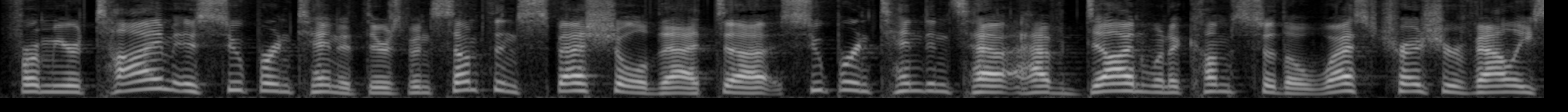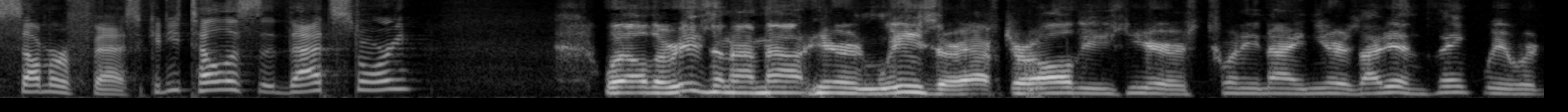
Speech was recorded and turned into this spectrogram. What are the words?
from your time as superintendent, there's been something special that uh, superintendents ha- have done when it comes to the West Treasure Valley Summerfest. Can you tell us that story? Well, the reason I'm out here in Weiser after all these years, 29 years, I didn't think we would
